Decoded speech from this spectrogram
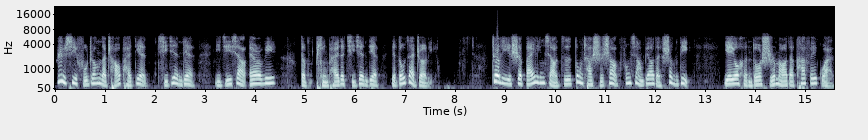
日系服装的潮牌店旗舰店。以及像 LV 等品牌的旗舰店也都在这里。这里是白领小资洞察时尚风向标的圣地，也有很多时髦的咖啡馆、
